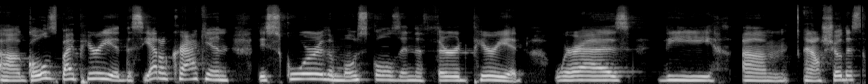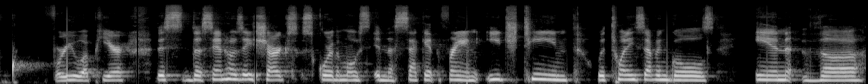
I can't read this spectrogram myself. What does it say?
Uh, goals by period. The Seattle Kraken they score the most goals in the third period, whereas the um, and I'll show this for you up here. This the San Jose Sharks score the most in the second frame. Each team with 27 goals in the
